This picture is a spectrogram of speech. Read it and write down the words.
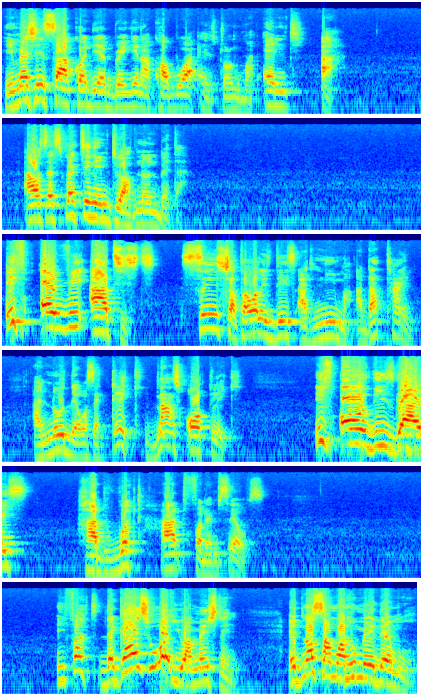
He mentions Sarkodie bringing Akwaboah and Strongman. And, ah, I was expecting him to have known better. If every artist since Shatta Wale's days at Nima at that time I know there was a click, dance hall click. If all these guys had worked hard for themselves. In fact, the guys who you are mentioning, it's not someone who made them.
